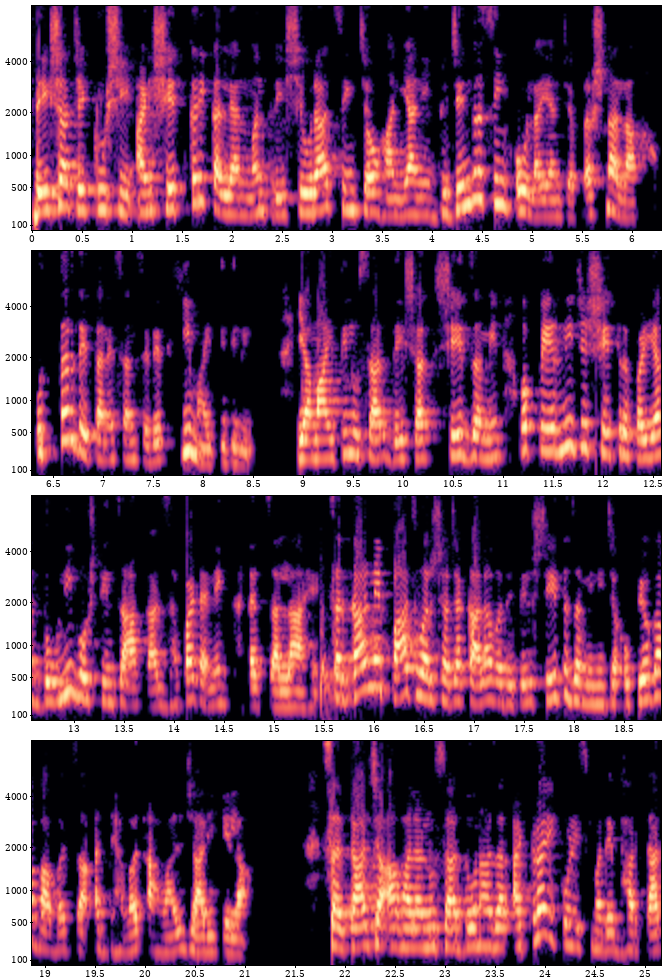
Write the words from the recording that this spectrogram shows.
देशाचे कृषी आणि शेतकरी कल्याण मंत्री शिवराज सिंग चौहान यांनी ब्रिजेंद्र सिंग ओला यांच्या प्रश्नाला उत्तर देताना संसदेत ही माहिती दिली. या माहितीनुसार देशात शेतजमीन व पेरणीचे क्षेत्रफळ या दोन्ही गोष्टींचा आकार झपाट्याने घटत चालला आहे. सरकारने पाच वर्षाच्या कालावधीतील शेत जमिनीच्या उपयोगाबाबतचा अद्ययावत अहवाल जारी केला. सरकारच्या अहवालानुसार दोन हजार अठरा एकोणीसमध्ये भारतात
